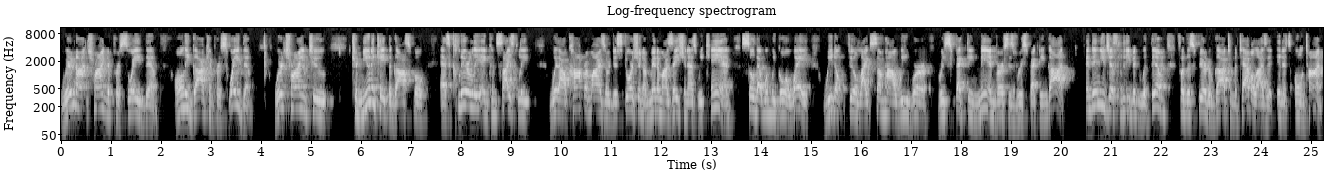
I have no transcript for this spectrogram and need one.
We're not trying to persuade them. Only God can persuade them. We're trying to communicate the gospel as clearly and concisely without compromise or distortion or minimization as we can so that when we go away, we don't feel like somehow we were respecting men versus respecting God. And then you just leave it with them for the Spirit of God to metabolize it in its own time.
